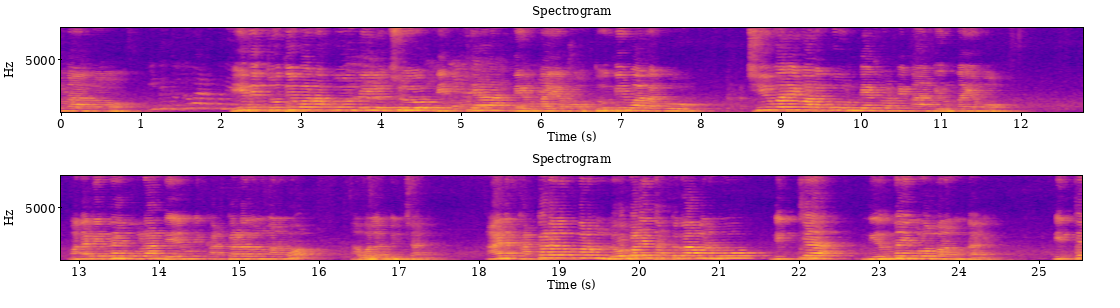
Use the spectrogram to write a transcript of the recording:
ఉన్నాను. ఇది తుది వరకు నిలుచు నిత్య నిర్ణయము. తుది వరకు చివరి వరకు ఉండేటువంటి నా నిర్ణయము. మన నిర్ణయం కూడా దేవుని కట్టడలను మనము అవలంబించాలి. ఆయన కట్టడలకు మనము లోబడేటట్టుగా మనము నిత్య నిర్ణయంలో మనం ఉండాలి. నిత్య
